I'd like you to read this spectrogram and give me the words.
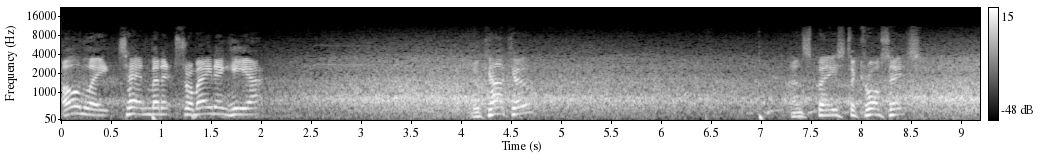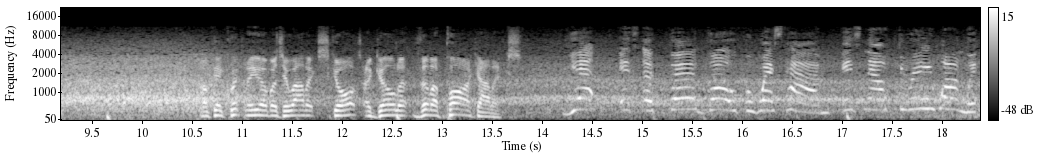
Only 10 minutes remaining here. Lukaku. And space to cross it. Okay, quickly over to Alex Scott. A goal at Villa Park, Alex. Yeah, a third goal for West Ham. It's now 3-1 with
